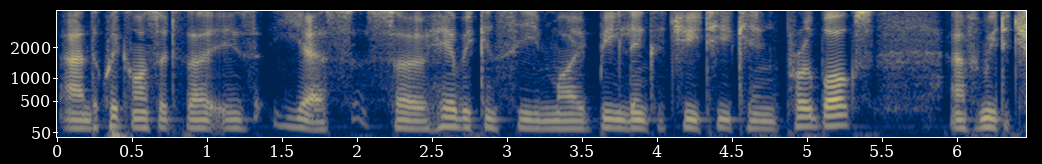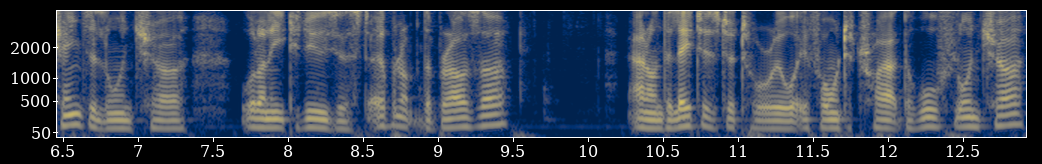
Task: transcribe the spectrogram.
And the quick answer to that is yes. So here we can see my Beelink GT King Pro box. And for me to change the launcher, all I need to do is just open up the browser. And on the latest tutorial, if I want to try out the Wolf launcher,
